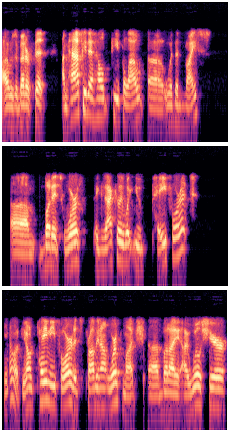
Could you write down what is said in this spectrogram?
I was a better fit. I'm happy to help people out uh, with advice, um, but it's worth exactly what you pay for it. You know, if you don't pay me for it, it's probably not worth much. Uh, but I, I will share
